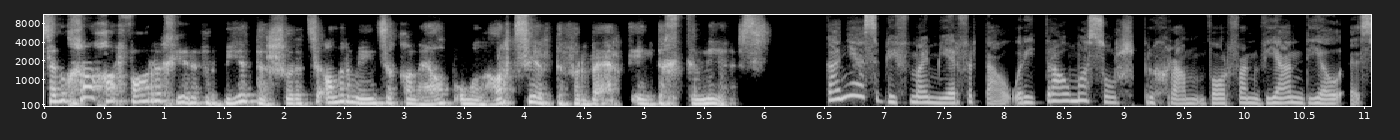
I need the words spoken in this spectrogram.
Sy wil graag haar vaardighede verbeter sodat sy ander mense kan help om hul hartseer te verwerk en te genees. Kan jy asseblief vir my meer vertel oor die trauma sorgsprogram waarvan Wian deel is,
